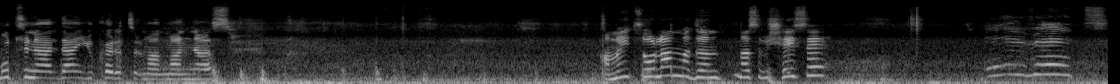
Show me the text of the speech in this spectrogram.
bu tünelden yukarı tırmanman lazım. Ama hiç zorlanmadın. Nasıl bir şeyse. Evet.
